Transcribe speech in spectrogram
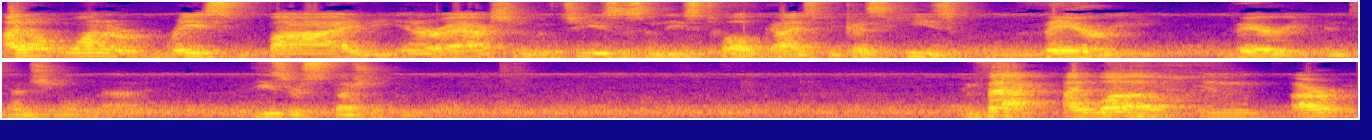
I don't want to race by the interaction with Jesus and these 12 guys because he's very, very intentional about it. These are special people. In fact, I love in our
